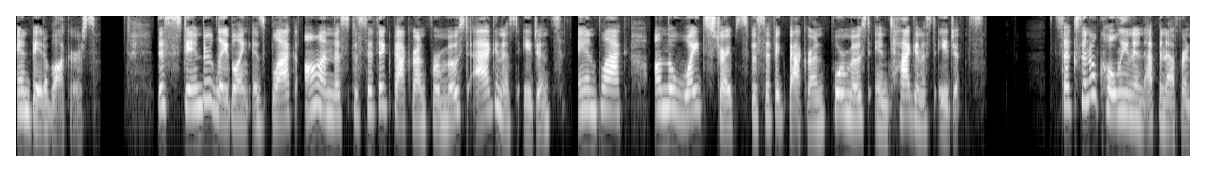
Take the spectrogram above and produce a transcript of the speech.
and beta blockers. This standard labeling is black on the specific background for most agonist agents and black on the white striped specific background for most antagonist agents. Succinylcholine and epinephrine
